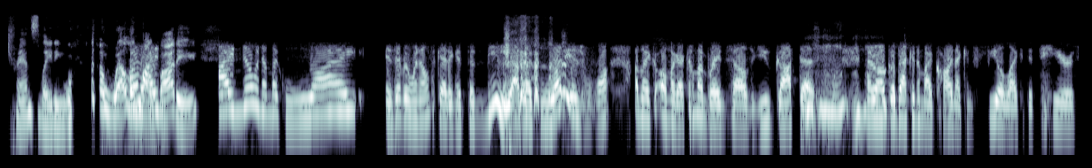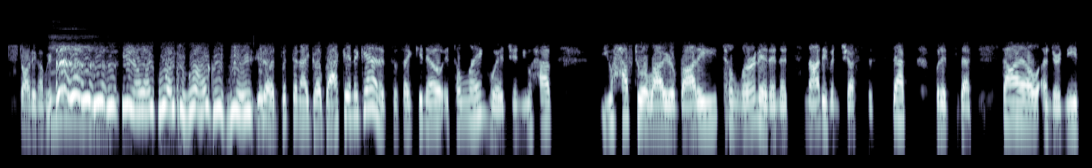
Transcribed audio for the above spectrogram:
translating well oh, in oh, my I, body? I know and I'm like, why is everyone else getting it than me? I'm like, what is wrong? I'm like, oh my God, come on, brain cells, you got this. Mm-hmm, mm-hmm. And I'll go back into my car and I can feel like the tears starting up. Mm-hmm. you know, like, what's wrong with me? You know, but then I go back in again. It's just like, you know, it's a language and you have, you have to allow your body to learn it. And it's not even just the step, but it's that style underneath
